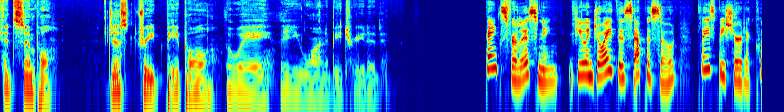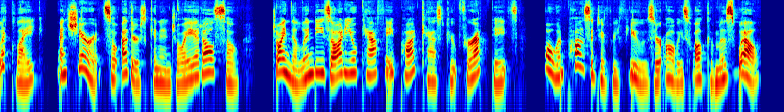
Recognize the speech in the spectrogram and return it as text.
It's simple. Just treat people the way that you want to be treated. Thanks for listening. If you enjoyed this episode, please be sure to click like and share it so others can enjoy it also. Join the Lindy's Audio Cafe podcast group for updates. Oh, and positive reviews are always welcome as well.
